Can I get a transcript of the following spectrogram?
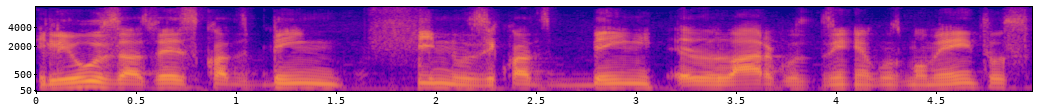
Ele usa às vezes quadros bem finos e quadros bem eh, largos em alguns momentos.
